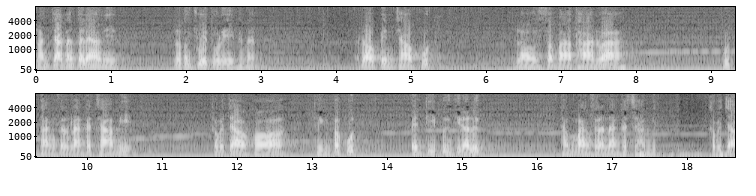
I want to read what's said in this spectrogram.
หลังจากนั้นไปแล้วนี่ เราต้องช่วยตัวเราเองทั้งนั้น เราเป็นชาวพุทธ เราสมาทานว่าพุทธทางสรนังคัจฉามิข้าพเจ้าขอถึงพระพุทธเป็นที่พึ่งที่ระลึกธรรมังสรนังคัจฉามิข้าพเจ้า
